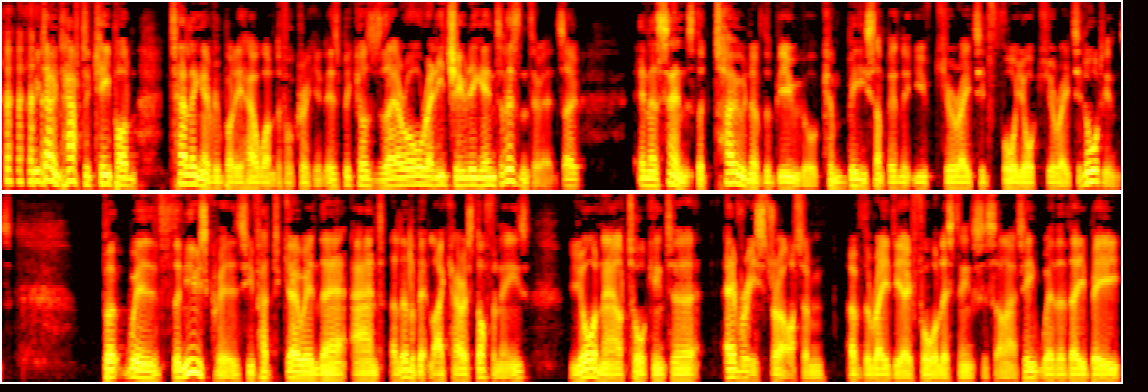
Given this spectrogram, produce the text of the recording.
we don't have to keep on telling everybody how wonderful cricket is because they're already tuning in to listen to it. So, in a sense, the tone of the bugle can be something that you've curated for your curated audience. But with the news quiz, you've had to go in there and a little bit like Aristophanes, you're now talking to every stratum of the Radio 4 listening society, whether they be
